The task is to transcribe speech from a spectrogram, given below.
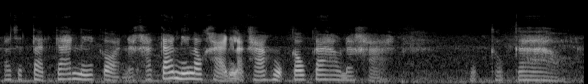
เราจะตัดก้านนี้ก่อนนะคะ ก้านนี้เราขายในราคา 699 นะคะ 699 น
